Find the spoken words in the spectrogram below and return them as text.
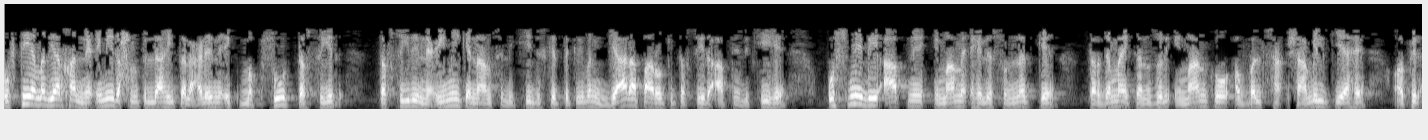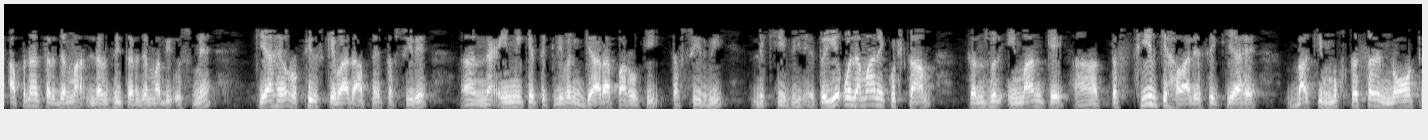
مفتی احمد یار خان نعیمی رحمۃ اللہ تعالی نے ایک مقصود تفسیر تفسیر نعیمی کے نام سے لکھی، جس کے تقریباً گیارہ پاروں کی تفسیر آپ نے لکھی ہے۔ اس میں بھی آپ نے امام اہل سنت کے ترجمہ کنزل ایمان کو اول شامل کیا ہے اور پھر اپنا ترجمہ لفظی ترجمہ بھی اس میں کیا ہے اور پھر اس کے بعد آپ نے تفسیر نعیمی کے تقریباً گیارہ پاروں کی تفسیر بھی لکھی ہوئی ہے۔ تو یہ علماء نے کچھ کام کنز ایمان کے تفسیر کے حوالے سے کیا ہے۔ باقی مختصر نوٹ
